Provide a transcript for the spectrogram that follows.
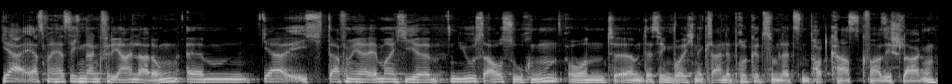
Ja, erstmal herzlichen Dank für die Einladung. Ähm, ja, ich darf mir ja immer hier News aussuchen und ähm, deswegen wollte ich eine kleine Brücke zum letzten Podcast quasi schlagen.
